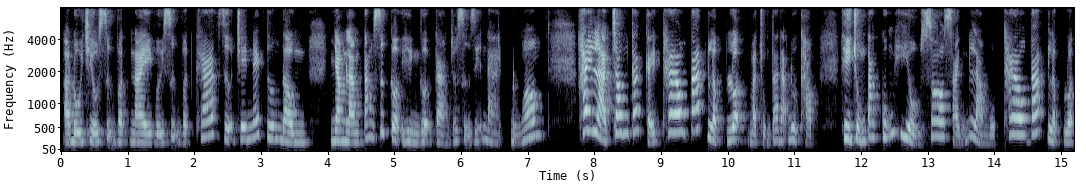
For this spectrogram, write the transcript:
à, đối chiếu sự vật này với sự vật khác dựa trên nét tương đồng nhằm làm tăng sức gợi hình gợi cảm cho sự diễn đạt đúng không hay là trong các cái thao tác lập luận mà chúng ta đã được học, thì chúng ta cũng hiểu so sánh là một thao tác lập luận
